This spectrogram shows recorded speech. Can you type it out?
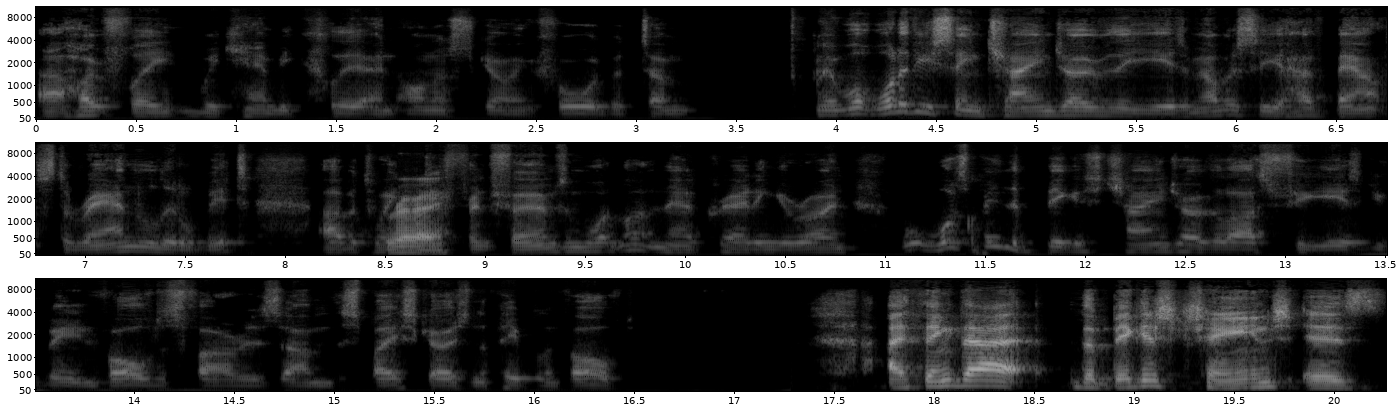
Uh, hopefully, we can be clear and honest going forward. But um, I mean, what, what have you seen change over the years? I mean, obviously you have bounced around a little bit uh, between right. different firms and whatnot, and now creating your own. What's been the biggest change over the last few years that you've been involved as far as um, the space goes and the people involved? I think that the biggest change is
